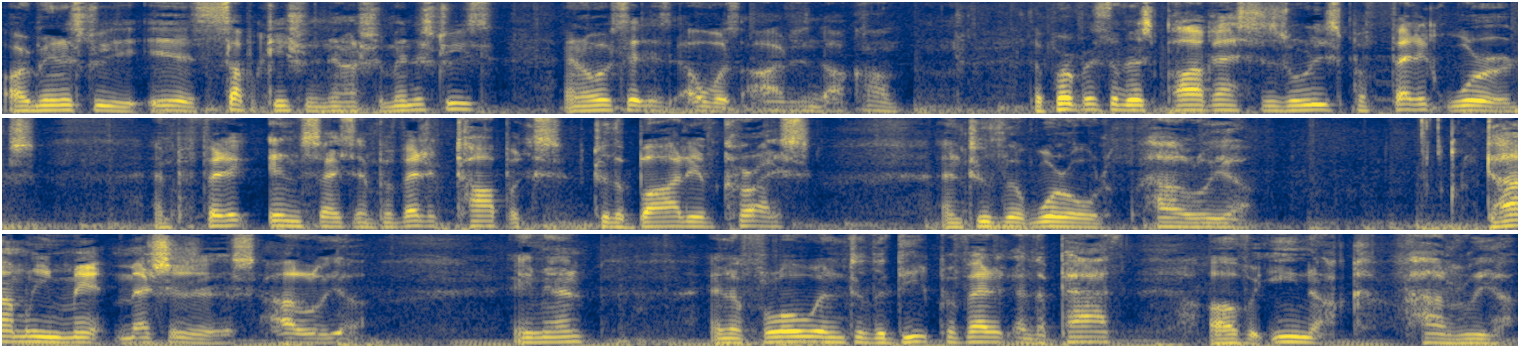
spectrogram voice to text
Our ministry is Supplication International Ministries, and our website is elvisiverson.com. The purpose of this podcast is to release prophetic words and prophetic insights and prophetic topics to the body of Christ and to the world. Hallelujah. Timely messages. Hallelujah. Amen. And to flow into the deep prophetic and the path of Enoch. Hallelujah.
